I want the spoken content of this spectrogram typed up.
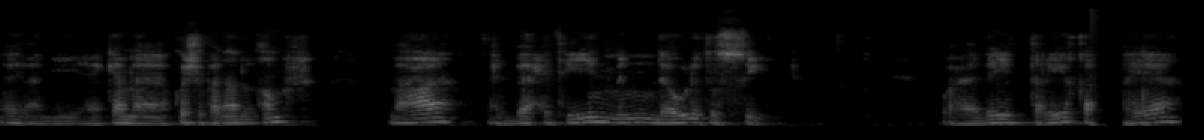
يعني كما كشف لنا الأمر مع الباحثين من دولة الصين. وهذه الطريقة هي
